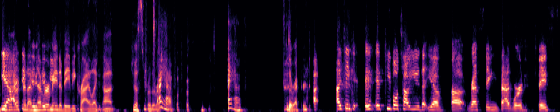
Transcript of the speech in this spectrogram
For yeah, record, I have never you, made a baby cry like that. Just for the record. I have. I have. For the record. I, I think if, if, people tell you that you have uh, resting bad word face,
